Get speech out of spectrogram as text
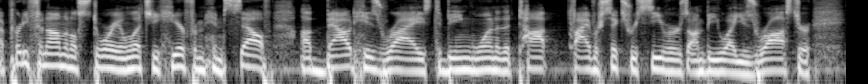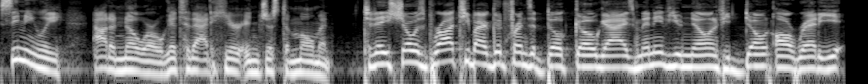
A pretty phenomenal story, and we'll let you hear from himself about his rise to being one of the top five or six receivers on BYU's roster, seemingly out of nowhere. We'll get to that here in just a moment. Today's show is brought to you by our good friends at Built Go, guys. Many of you know, and if you don't already,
